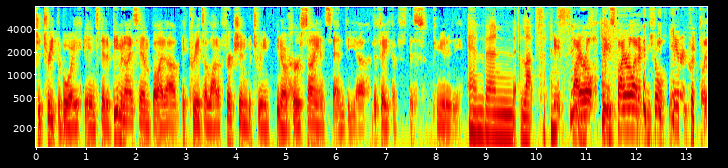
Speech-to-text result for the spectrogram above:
to treat the boy instead of demonize him, but uh, it creates a lot of friction between you know her science and the uh, the faith of this community. And then lots things spiral things spiral out of control very quickly.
